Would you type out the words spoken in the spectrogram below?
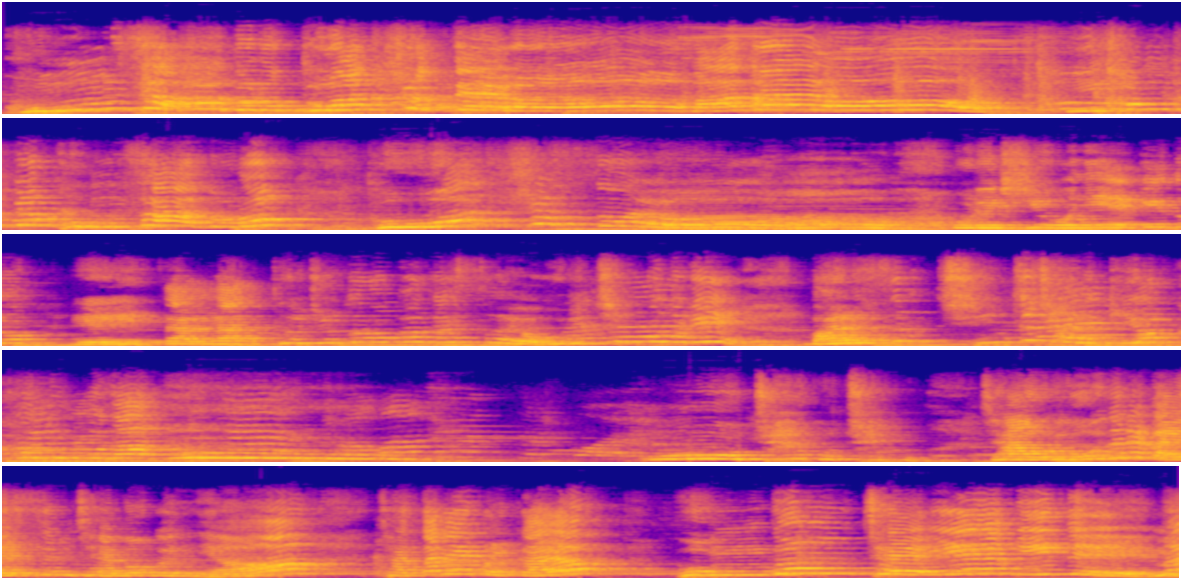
공사하도록 도와주셨대요. 맞아요. 이 성벽 공사하도록 도와주셨어요. 어, 우리 시온이에게도 1달란트 주도록 하겠어요. 우리 친구들이 말씀 진짜 잘 기억하는구나. 오, 최고, 최고. 자, 우리 오늘의 말씀 제목은요. 자, 따라해볼까요? 공동체의 믿음을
